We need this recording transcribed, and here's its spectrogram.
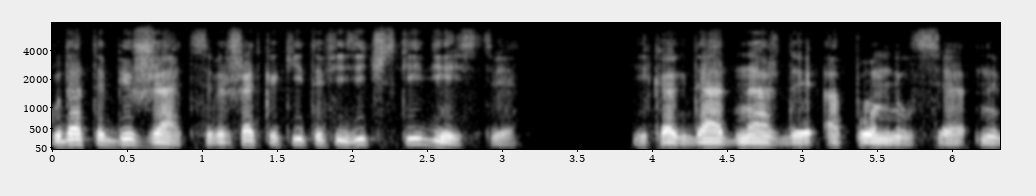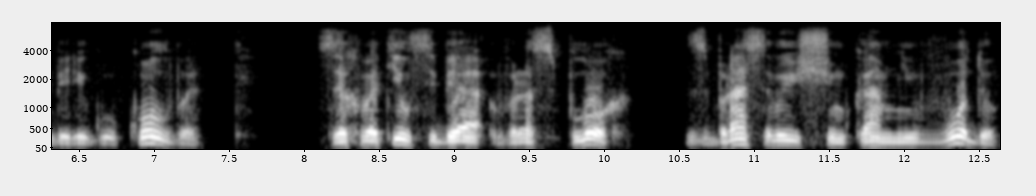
куда-то бежать, совершать какие-то физические действия. И когда однажды опомнился на берегу Колвы, захватил себя врасплох, сбрасывающим камни в воду,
